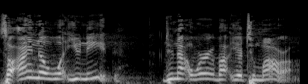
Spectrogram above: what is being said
so I know what you need. Do not worry about your tomorrow.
